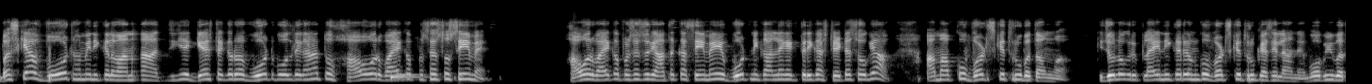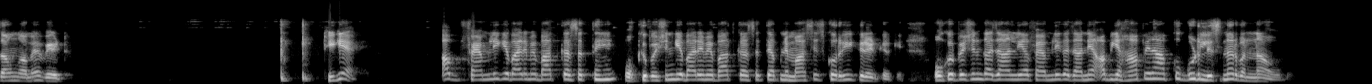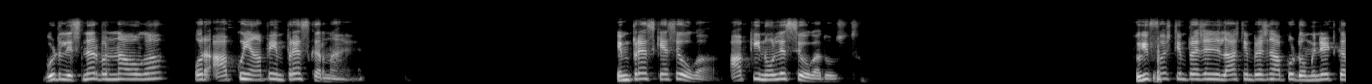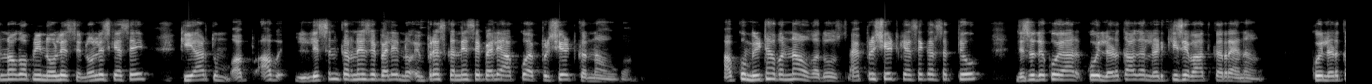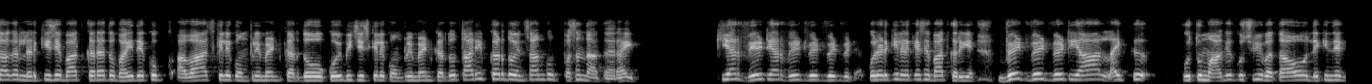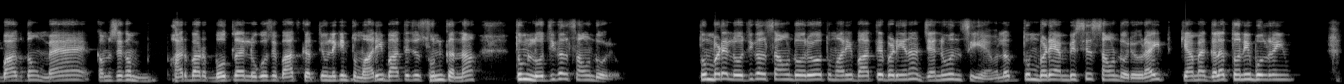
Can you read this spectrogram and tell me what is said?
बस क्या वोट हमें निकलवाना ये गेस्ट अगर वो वोट बोल देगा ना तो हाउ और वाई का प्रोसेस तो सेम है। हाउ और वाई का प्रोसेस और यहाँ तक का सेम है। ये वोट निकालने का एक तरीका स्टेटस हो गया। अब आपको वर्ड्स के थ्रू बताऊँगा कि जो लोग रिप्लाई नहीं कर रहे, उनको वर्ड्स के थ्रू कैसे लाने वो अभी बताऊँगा मैं वेट ठीक है? अब फैमिली के बारे में बात कर सकते हैं ऑक्यूपेशन के बारे में बात कर सकते हैं, अपने मासिस को रिक्रिएट करके। ऑक्यूपेशन का जान लिया फैमिली का जान लिया, अब यहाँ पे ना आपको गुड लिसनर बनना होगा। गुड लिसनर बनना होगा और आपको यहाँ पे इंप्रेस करना है। इंप्रेस कैसे होगा? आपकी नॉलेज से होगा दोस्त। क्योंकि फ़र्स्ट इंप्रेशन लास्ट इंप्रेशन आपको डोमिनेट करना होगा अपनी नॉलेज से। नॉलेज कैसे? कि यार तुम अब अब लिसन करने से पहले इंप्रेस करने से पहले आपको अप्रिशिएट करना होगा। आपको मीठा बनना होगा दोस्त। अप्रिशिएट कैसे कर सकते हो? जैसे देखो यार, कोई लड़का अगर लड़की से बात कर रहा है ना कोई लड़का अगर लड़की से बात कर रहा है तो भाई देखो, आवाज़ के लिए कॉम्प्लीमेंट कर दो, कोई भी चीज़ के लिए कॉम्प्लीमेंट कर दो, तारीफ़ कर दो, इंसान को पसंद आता है राइट कि यार वेट यार वेट वेट वेट वेट कोई लड़की लड़के से बात करिए वेट वेट वेट यार लाइक तुम आगे कुछ भी बताओ, लेकिन एक बात बताऊँ, मैं कम से कम हर बार बहुत सारे लोगों से बात करती हूँ, लेकिन तुम्हारी बातें जो सुनकर ना, तुम लॉजिकल साउंड हो रहे हो। तुम बड़े लॉजिकल साउंड हो रहे हो, तुम्हारी बातें बड़ी है ना जेन्युइन सी है मतलब तुम बड़े एम्बिशियस साउंड हो रहे हो राइट क्या मैं गलत तो नहीं बोल रही हूँ?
